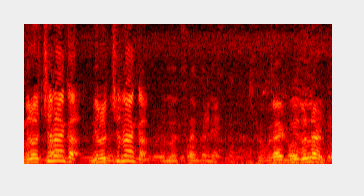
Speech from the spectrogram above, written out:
మీరు వచ్చినాక మీరు వచ్చినాక మీరు వెళ్ళండి.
